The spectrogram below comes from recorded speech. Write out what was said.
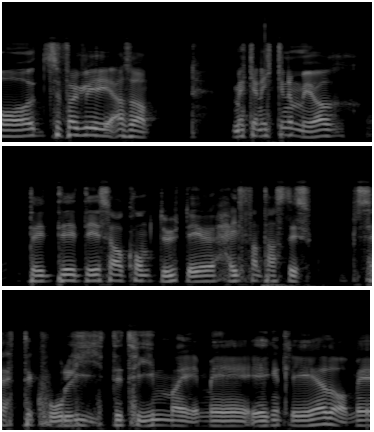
og selvfølgelig, altså Mekanikkene vi gjør, det, det, det som har kommet ut, det er jo helt fantastisk sett hvor lite team vi, vi egentlig er. da. Vi,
